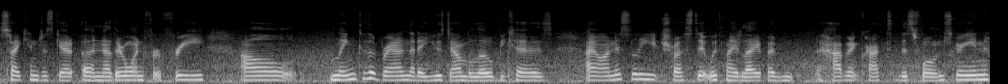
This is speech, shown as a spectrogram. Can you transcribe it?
so I can just get another one for free. I'll link the brand that I use down below because I honestly trust it with my life. I haven't cracked this phone screen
